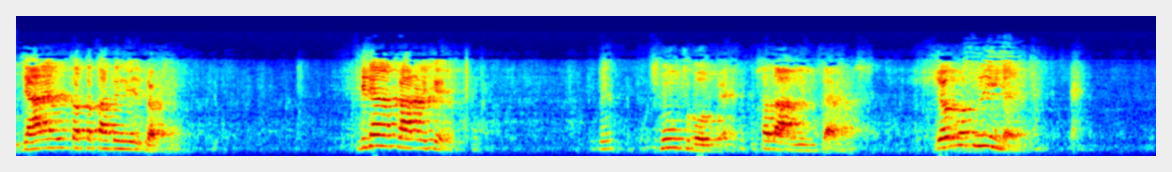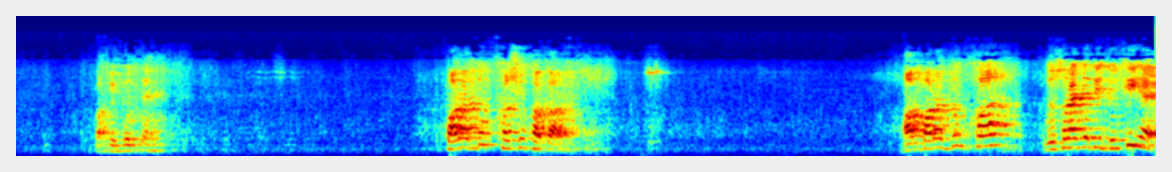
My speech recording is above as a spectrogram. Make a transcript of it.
जा रहे हैं उत्तर तो कहते नहीं बिना कारण के, झूठ बोलते हैं, सदा मिलता है ज़रूरत नहीं है। कभी बोलते हैं। पर दुख सुख कर और पर दुख दूसरा यदि दुखी है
